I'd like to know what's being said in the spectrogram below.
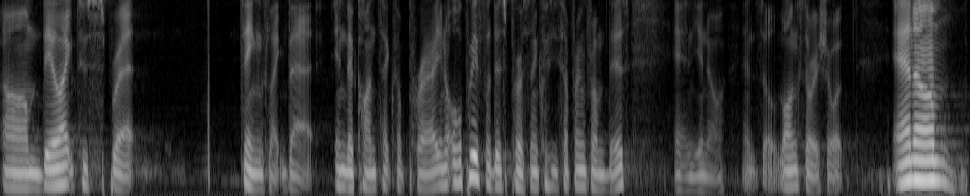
um, they like to spread things like that in the context of prayer. You know, oh, pray for this person because he's suffering from this, and you know, and so long story short, and um,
